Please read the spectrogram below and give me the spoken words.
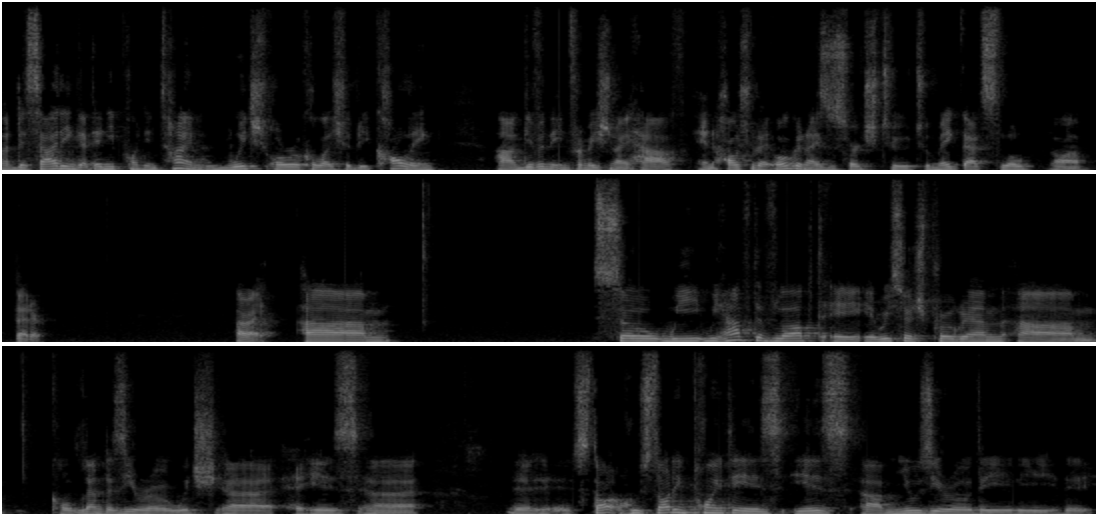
uh, deciding at any point in time which oracle I should be calling, uh, given the information I have, and how should I organize the search to, to make that slope uh, better. All right. Um, so we, we have developed a, a research program um, called Lambda Zero, which is uh, start, whose starting point is is um, Mu0, the, the, the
